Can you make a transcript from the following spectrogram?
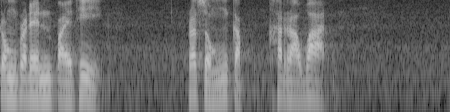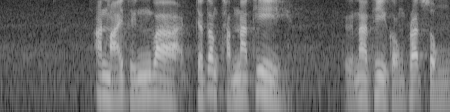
ตรงประเด็นไปที่พระสงฆ์กับคาราวาสอันหมายถึงว่าจะต้องทำหน้าที่หรือหน้าที่ของพระสงฆ์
